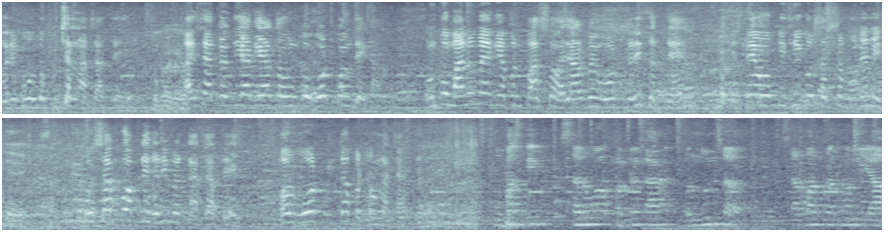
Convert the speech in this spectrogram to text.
गरीबों को तो कुचलना चाहते हैं। ऐसा कर दिया गया तो उनको वोट कौन देगा? उनको मालूम है कि अपन पाँच सौ हज़ार में वोट खरीद सकते हैं इसलिए वो किसी को सक्षम होने नहीं दे रहे। वो सबको अपने गरीब रखना चाहते हैं और वोट उनका बटवना चाहते हैं। उपस्थित सर्व पत्रकार बंधूंचं सर्वात प्रथम या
